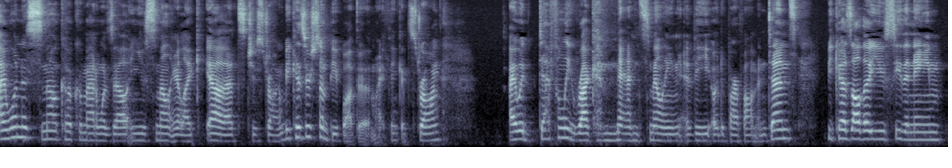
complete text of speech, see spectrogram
I want to smell Coco Mademoiselle, and you smell it, you're like, yeah, that's too strong. Because there's some people out there that might think it's strong. I would definitely recommend smelling the Eau de Parfum Intense because although you see the name,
